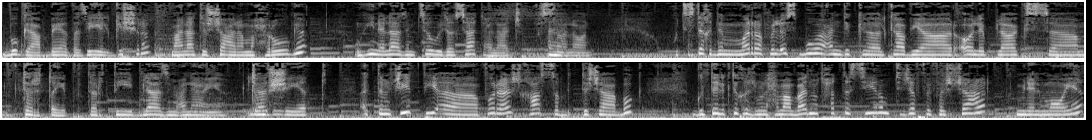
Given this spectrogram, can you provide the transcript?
بقع بيضة زي القشرة معناته الشعرة محروقة. وهنا لازم تسوي جلسات علاج في الصالون. وتستخدم مرة في الأسبوع عندك الكافيار Olaplex ترطيب. ترطيب لازم عناية تمشيط. التمشيط في آه، فرش خاصة بالتشابك. قلت لك تخرج من الحمام بعد ما تحط السيروم تجفف الشعر من الموية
